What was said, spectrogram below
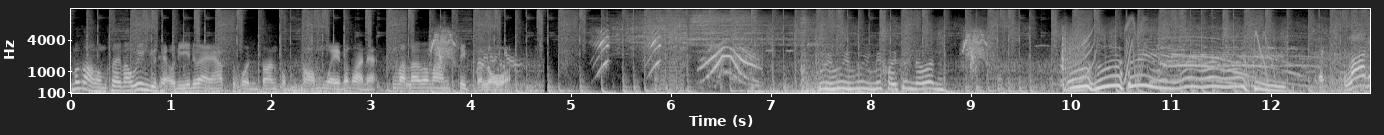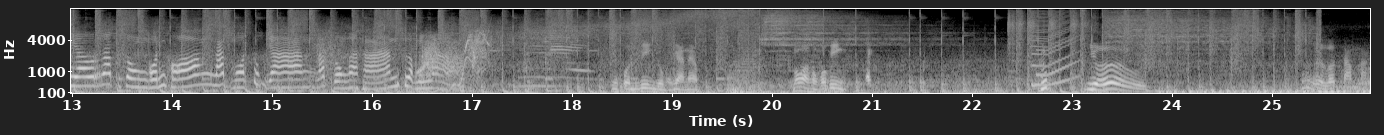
เมื่อก่อนผมเคยมาวิ่งอยู่แถวนี้ด้วยนะครับ ทุกคนตอนผมซ้อมมวยเมื่อก่อนเนี่ยวันละประมาณ 10กิโลอะอุ้ยอุ้ยอุ้ยไม่เคยขึ้นเนินอุ้ยอุ้ยอุ้ยอุ้ย ล้อเดียวรับส่งขนของรับหมดทุกอย่าง รับส่งอาหารเครื่องมือหน้ามีคนวิ่งอยู่เหมือนกันนะครับ เมื่อวานผมก็วิ่งฮึบเยอะเออรถตามหลัง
